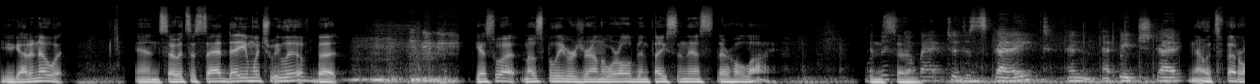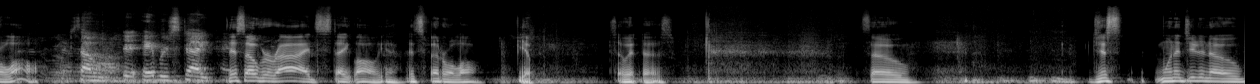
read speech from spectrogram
You got to know it. And so it's a sad day in which we live, but guess what? Most believers around the world have been facing this their whole life. Will And this so- go back to the state and at each state? No, it's federal law. So every state has. This overrides state law. Yeah, it's federal law. Yep. So it does. So just wanted you to know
